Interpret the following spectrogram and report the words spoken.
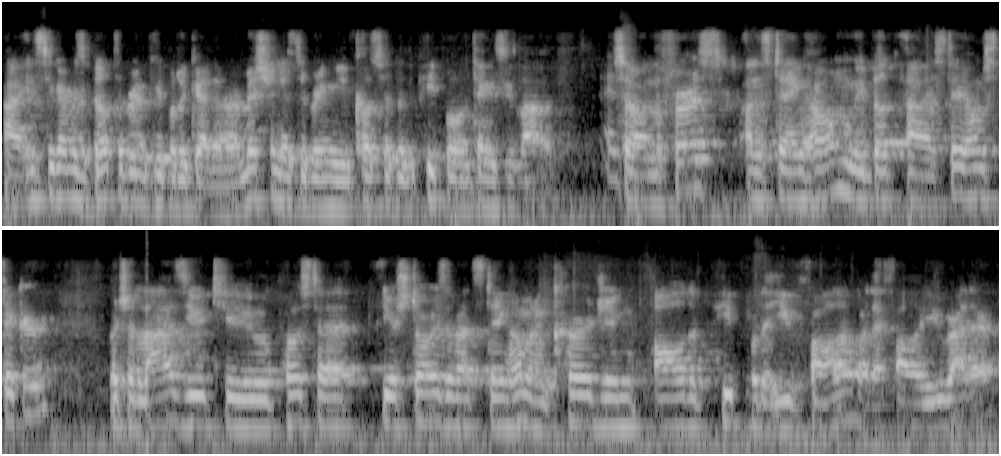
uh, Instagram is built to bring people together. Our mission is to bring you closer to the people and things you love. So on the first, on staying home, we built a stay home sticker which allows you to post uh your stories about staying home and encouraging all the people that you follow or that follow you rather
